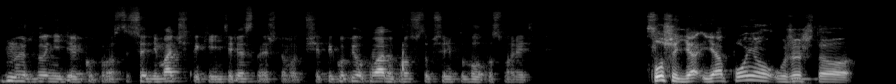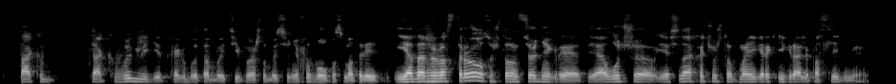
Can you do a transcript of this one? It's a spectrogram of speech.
Ну, жду недельку просто. Сегодня матчи такие интересные, что вообще ты купил Хвана просто, чтобы сегодня футбол посмотреть. Слушай, я, я понял уже, что так, так выглядит, как будто бы, типа, чтобы сегодня футбол посмотреть. И я даже расстроился, что он сегодня играет. Я лучше, я всегда хочу, чтобы мои игроки играли последними.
